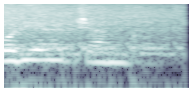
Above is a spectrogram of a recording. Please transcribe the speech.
Audio Jungle.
